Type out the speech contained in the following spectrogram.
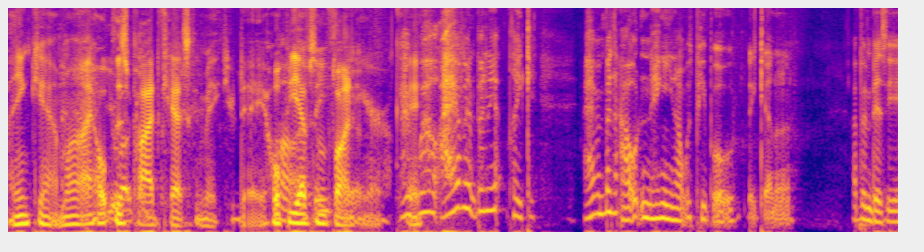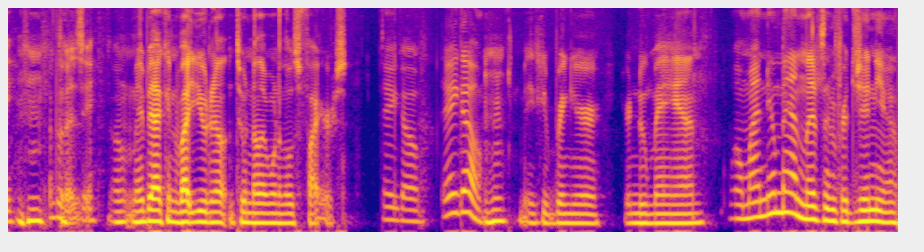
Thank you, Emma. I hope You're this welcome. podcast can make your day. Hope Aw, you have some fun you. here. Okay, Okay. well, I haven't been like, I haven't been out and hanging out with people. Like, in a, I've been busy. Mhm. I've been busy. Well, maybe I can invite you to, to another one of those fires. There you go. There you go. hmm Maybe you can bring your your new man. Well, my new man lives in Virginia.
